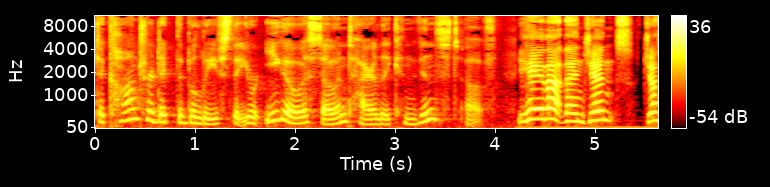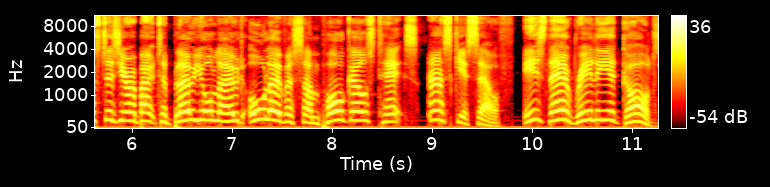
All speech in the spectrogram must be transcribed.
to contradict the beliefs that your ego is so entirely convinced of. You hear that then, gents? Just as you're about to blow your load all over some poor girl's tits, ask yourself, is there really a God?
